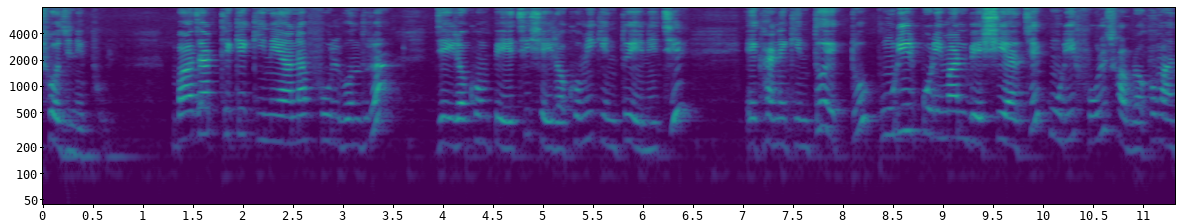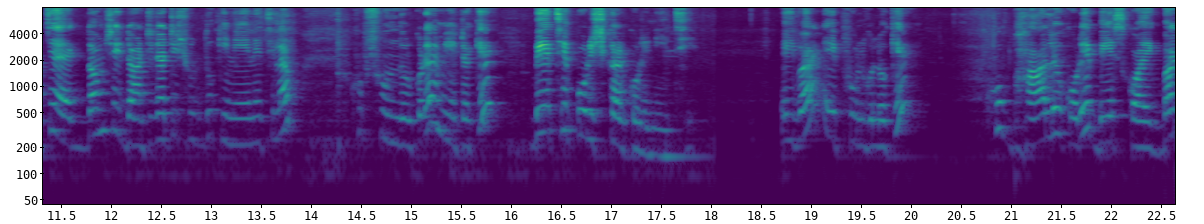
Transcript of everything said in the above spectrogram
সজনে ফুল। বাজার থেকে কিনে আনা ফুল বন্ধুরা, যেই রকম পেয়েছি সেই রকমই কিন্তু এনেছি। এখানে কিন্তু একটু কুঁড়ির পরিমাণ বেশি আছে, কুঁড়ি, ফুল সব রকম আছে। একদম সেই ডাঁটি ডাঁটি শুদ্ধ কিনে এনেছিলাম। খুব সুন্দর করে আমি এটাকে বেছে পরিষ্কার করে নিয়েছি। এইবার এই ফুলগুলোকে খুব ভালো করে বেশ কয়েকবার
